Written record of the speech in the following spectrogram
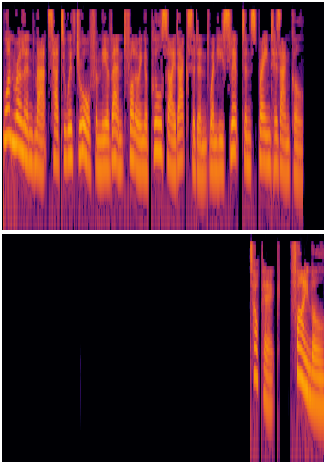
One Roland Matthes had to withdraw from the event following a poolside accident when he slipped and sprained his ankle. Topic: Final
